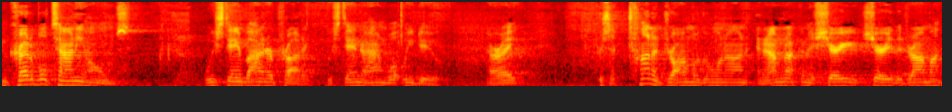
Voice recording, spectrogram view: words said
Incredible Tiny Homes, we stand behind our product. We stand behind what we do. All right? There's a ton of drama going on, and I'm not going to share you, share you the drama.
